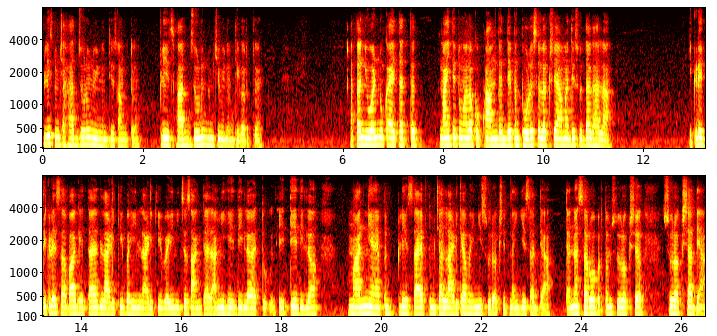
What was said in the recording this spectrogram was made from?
प्लीज तुमचे हात जोडून विनंती सांगतोय. प्लीज हात जोडून तुमची विनंती करतोय. आता निवडणुका येतात तर माहिती आहे तुम्हाला खूप कामधंदे पण थोडंसं लक्ष यामध्ये सुद्धा घाला. इकडे तिकडे सभा घेत आहेत लाडकी बहीण लाडकी बहिणीचं सांगतायत आम्ही हे दिलं तू हे ते दिलं. मान्य आहे पण प्लीज साहेब तुमच्या लाडक्या बहिणी सुरक्षित नाही आहे सध्या. त्यांना सर्वप्रथम सुरक्ष सुरक्षा द्या.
